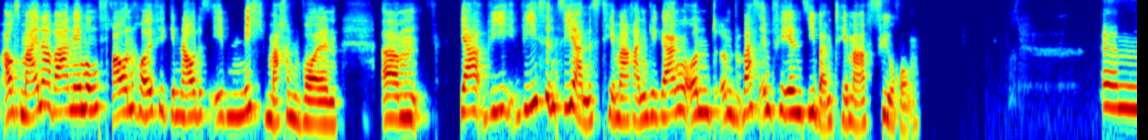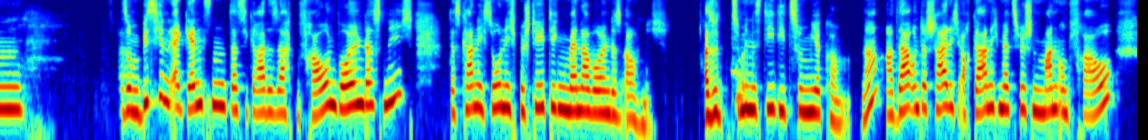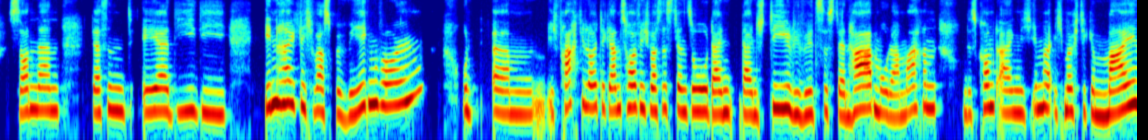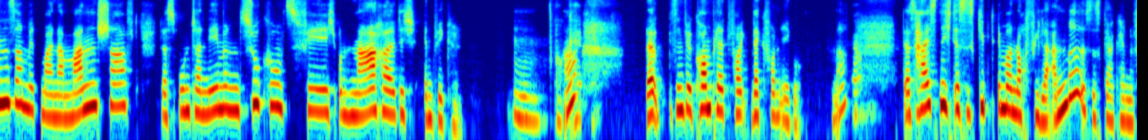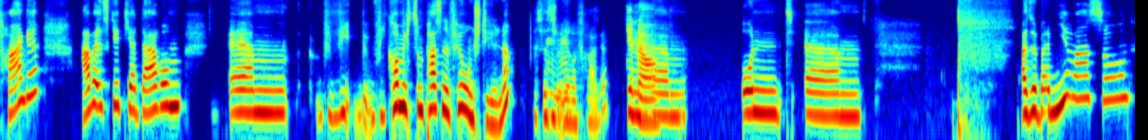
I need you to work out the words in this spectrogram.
aus meiner Wahrnehmung Frauen häufig genau das eben nicht machen wollen. Ähm, ja, wie, wie sind Sie an das Thema rangegangen und, und was empfehlen Sie beim Thema Führung? Ähm, also ein bisschen ergänzend, dass Sie gerade sagten, Frauen wollen das nicht. Das kann ich so nicht bestätigen. Männer wollen das auch nicht. Also zumindest die, die zu mir kommen. Ne? Also da unterscheide ich auch gar nicht mehr zwischen Mann und Frau, sondern das sind eher die, die inhaltlich was bewegen wollen. Und ähm, ich frage die Leute ganz häufig, was ist denn so dein, dein Stil, wie willst du es denn haben oder machen? Und es kommt eigentlich immer, ich möchte gemeinsam mit meiner Mannschaft das Unternehmen zukunftsfähig und nachhaltig entwickeln. Hm, okay. Ja? Da sind wir komplett weg von Ego. Ne? Ja. Das heißt nicht, dass es gibt immer noch viele andere, es ist gar keine Frage, aber es geht ja darum, ähm, wie, wie komme ich zum passenden Führungsstil, ne? Das ist mhm. so Ihre Frage. Genau. Ähm, und ähm, also bei mir war es so,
